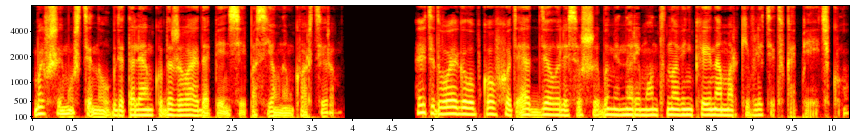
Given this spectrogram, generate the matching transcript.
Бывший муж тянул где-то лямку, доживая до пенсии по съемным квартирам. Эти двое голубков хоть и отделались ушибами, но ремонт новенькой иномарки влетит в копеечку.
